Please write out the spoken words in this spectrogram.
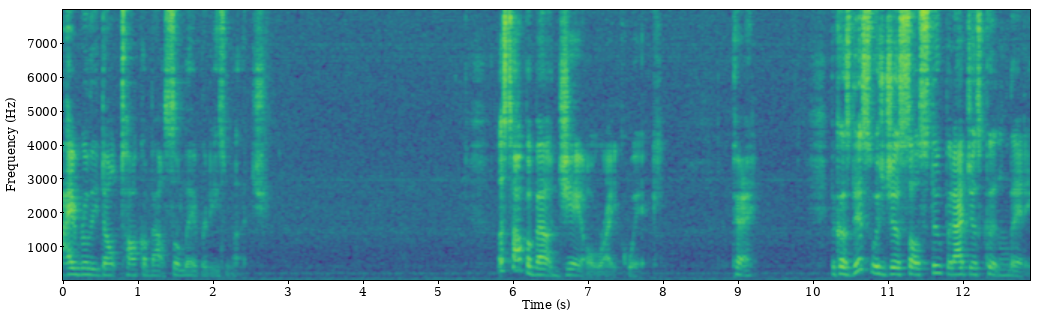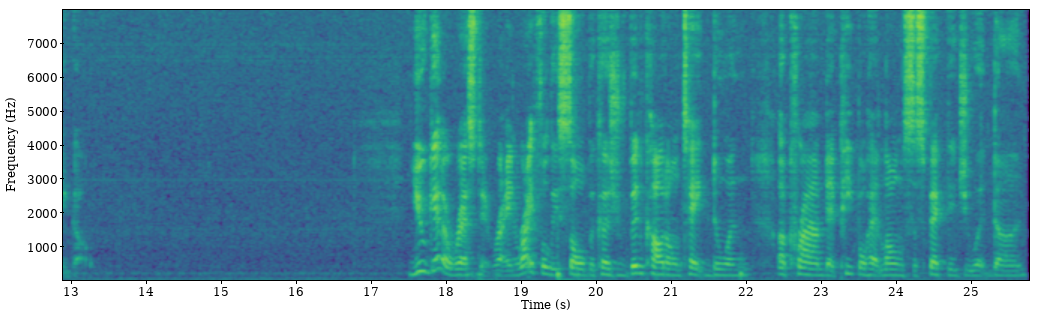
I really don't talk about celebrities much. Let's talk about jail right quick. Okay because this was just so stupid, I just couldn't let it go. You get arrested, right? And rightfully so, because you've been caught on tape doing a crime that people had long suspected you had done.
